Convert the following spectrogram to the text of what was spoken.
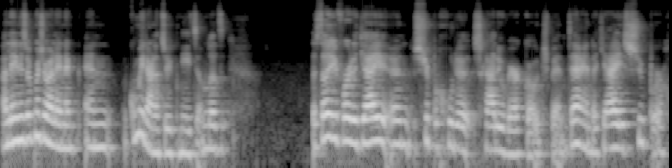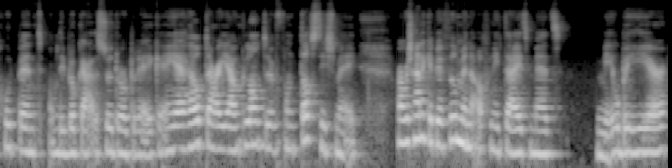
alleen is ook maar zo alleen en, en kom je daar natuurlijk niet. Omdat, stel je voor dat jij een supergoede schaduwwerkcoach bent hè, en dat jij super goed bent om die blokkades te doorbreken. En jij helpt daar jouw klanten fantastisch mee. Maar waarschijnlijk heb jij veel minder affiniteit met mailbeheer,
